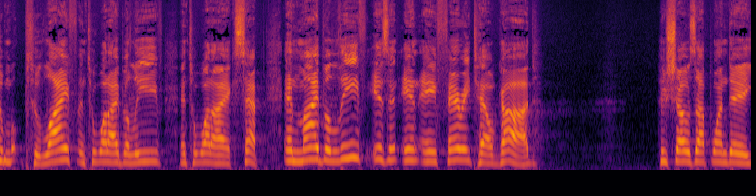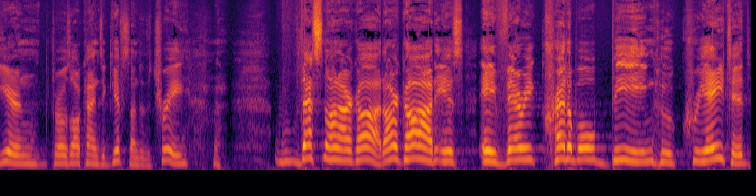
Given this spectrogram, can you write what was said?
to, to life and to what I believe and to what I accept. And my belief isn't in a fairy tale God who shows up one day a year and throws all kinds of gifts under the tree. That's not our God. Our God is a very credible being who created,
